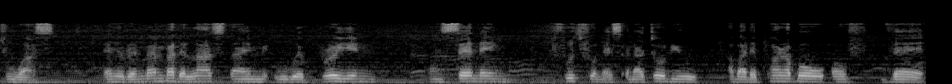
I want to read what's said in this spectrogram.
to us. And you remember the last time we were praying concerning fruitfulness, and I told you about the parable of the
